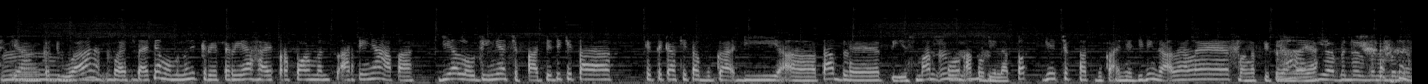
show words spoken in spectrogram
Hmm. Yang kedua websitenya memenuhi kriteria high performance. Artinya apa? Dia loadingnya cepat. Jadi kita ketika kita buka di uh, tablet, di smartphone mm -hmm. atau di laptop, dia cepat bukanya. Jadi nggak lelet banget gitu ya, Mbak ya. Iya benar benar benar.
